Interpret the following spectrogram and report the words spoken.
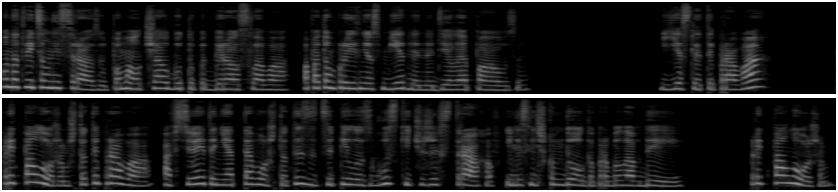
Он ответил не сразу, помолчал, будто подбирал слова, а потом произнес медленно, делая паузы. «Если ты права, предположим, что ты права, а все это не от того, что ты зацепила сгустки чужих страхов или слишком долго пробыла в Дее. Предположим,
